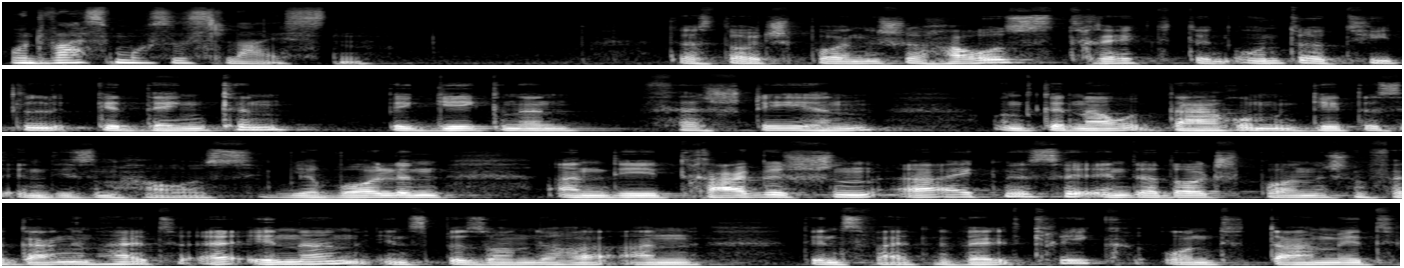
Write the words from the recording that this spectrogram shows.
und was muss es leisten? Das deutsch-polnische Haus trägt den Untertitel Gedenken, begegnen, verstehen. Und genau darum geht es in diesem Haus. Wir wollen an die tragischen Ereignisse in der deutsch-polnischen Vergangenheit erinnern, insbesondere an den Zweiten Weltkrieg und damit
